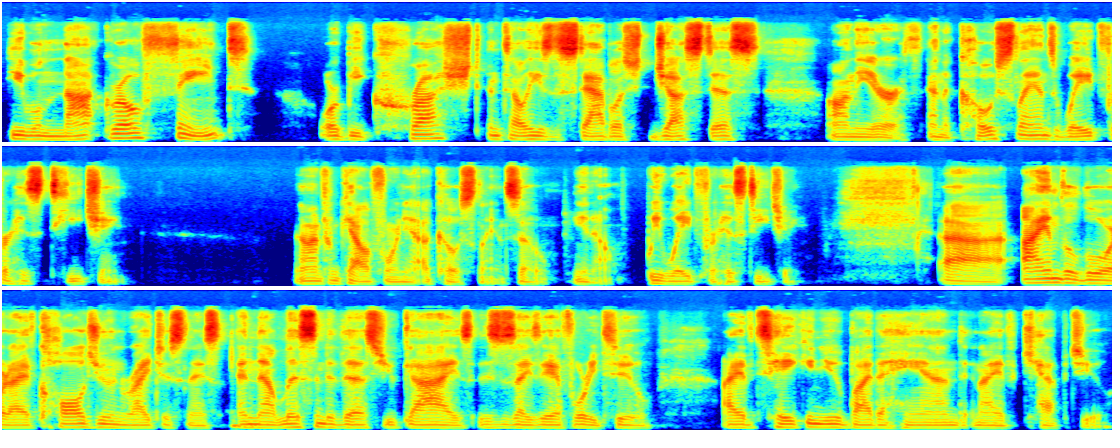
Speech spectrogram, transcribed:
He will not grow faint or be crushed until he's established justice on the earth. And the coastlands wait for his teaching. Now, I'm from California, a coastland. So, you know, we wait for his teaching. Uh, I am the Lord. I have called you in righteousness. And now listen to this, you guys. This is Isaiah 42. I have taken you by the hand and I have kept you.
